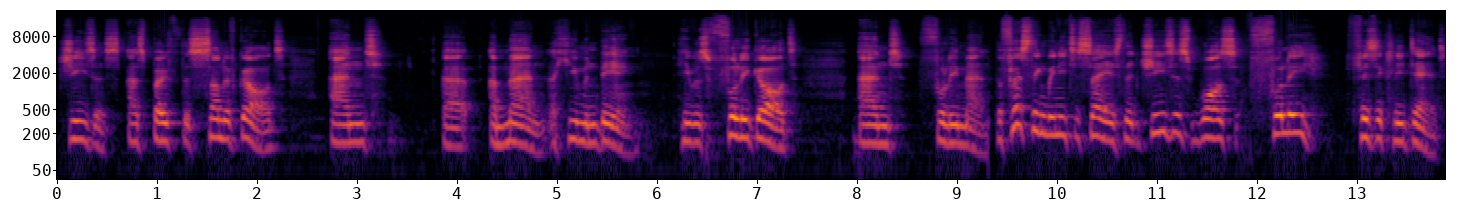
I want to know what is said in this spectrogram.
Jesus as both the Son of God and uh, a man, a human being. He was fully God and fully man. The first thing we need to say is that Jesus was fully physically dead.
